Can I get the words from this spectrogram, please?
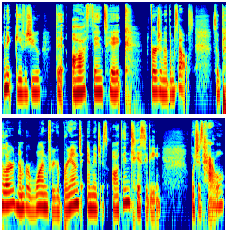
and it gives you the authentic version of themselves. So, pillar number one for your brand image is authenticity, which is how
